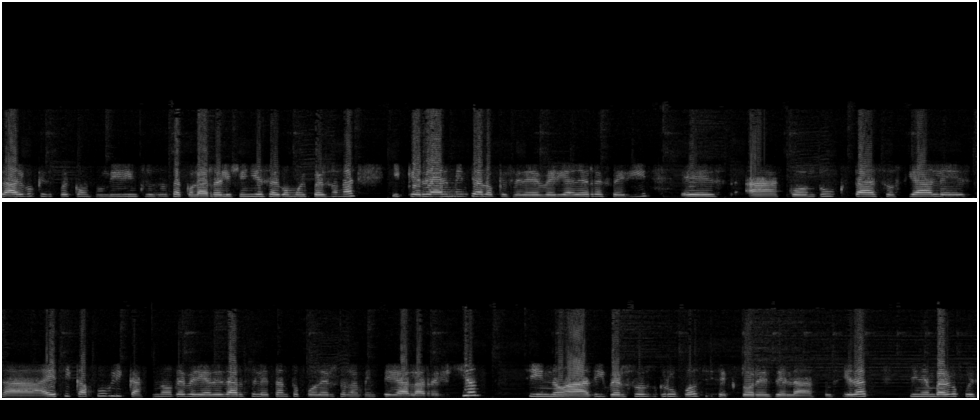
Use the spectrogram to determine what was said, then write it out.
algo que se puede confundir incluso hasta con la religión y es algo muy personal y que realmente a lo que se debería de referir es a conductas sociales, a ética pública. No debería de dársele tanto poder solamente a la religión, sino a diversos grupos y sectores de la sociedad. Sin embargo, pues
